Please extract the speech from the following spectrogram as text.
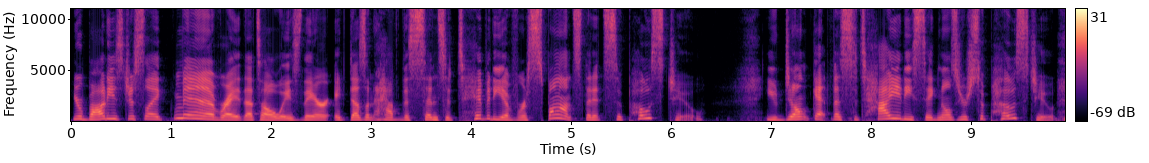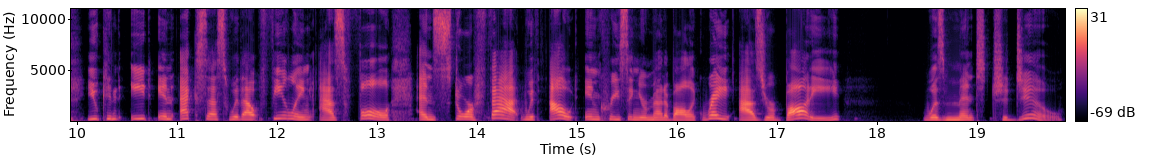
your body's just like, meh, right, that's always there. It doesn't have the sensitivity of response that it's supposed to. You don't get the satiety signals you're supposed to. You can eat in excess without feeling as full and store fat without increasing your metabolic rate as your body was meant to do.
